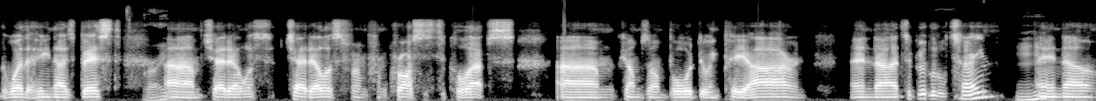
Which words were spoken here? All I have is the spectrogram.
the way that he knows best. Great. Um, Chad Ellis, Chad Ellis from from Crisis to Collapse, um, comes on board doing PR and and uh, it's a good little team Mhm. and uh,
